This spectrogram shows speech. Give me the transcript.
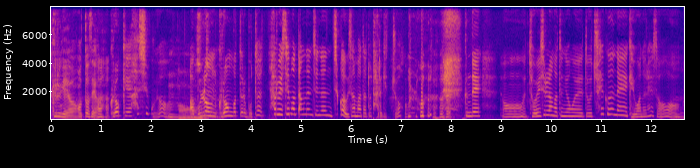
그러게요. 어떠세요? 그렇게 하시고요. 음. 어. 아 물론 진짜요? 그런 것들을 못 하, 하루에 세 번 닦는지는 치과 의사마다도 다르겠죠. 어. 근데 어 저희 신랑 같은 경우에도 최근에 개원을 해서 음.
